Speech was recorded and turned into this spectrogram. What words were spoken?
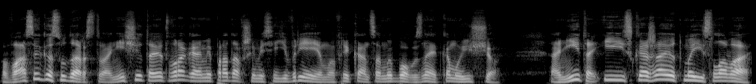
Вас и государство они считают врагами, продавшимися евреям, африканцам и бог знает кому еще. Они-то и искажают мои слова,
